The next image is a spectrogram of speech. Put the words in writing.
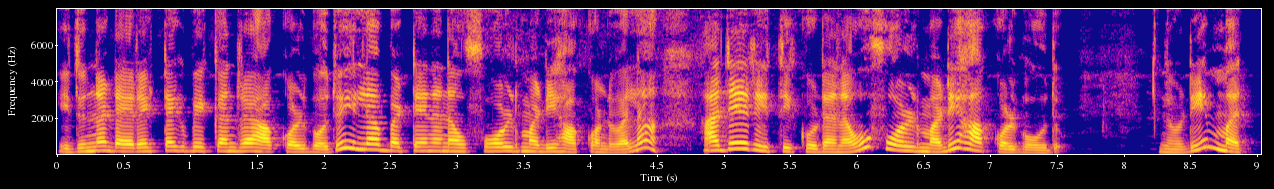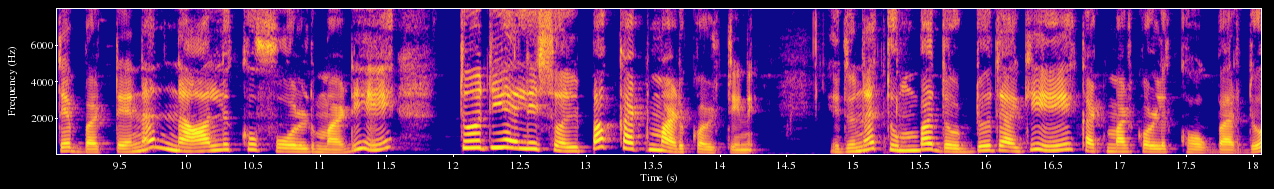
ಇದನ್ನು ಡೈರೆಕ್ಟಾಗಿ ಬೇಕಂದರೆ ಹಾಕ್ಕೊಳ್ಬೋದು ಇಲ್ಲ ಬಟ್ಟೆನ ನಾವು ಫೋಲ್ಡ್ ಮಾಡಿ ಹಾಕ್ಕೊಂಡ್ವಲ್ಲ ಅದೇ ರೀತಿ ಕೂಡ ನಾವು ಫೋಲ್ಡ್ ಮಾಡಿ ಹಾಕ್ಕೊಳ್ಬೋದು ನೋಡಿ ಮತ್ತೆ ಬಟ್ಟೆನ ನಾಲ್ಕು ಫೋಲ್ಡ್ ಮಾಡಿ ತುದಿಯಲ್ಲಿ ಸ್ವಲ್ಪ ಕಟ್ ಮಾಡ್ಕೊಳ್ತೀನಿ. ಇದನ್ನು ತುಂಬ ದೊಡ್ಡದಾಗಿ ಕಟ್ ಮಾಡ್ಕೊಳ್ಳಿಕ್ಕೆ ಹೋಗಬಾರ್ದು.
